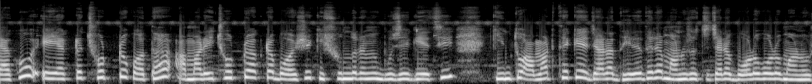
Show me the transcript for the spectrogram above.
দেখো, এই একটা ছোট্ট কথা, আমার এই ছোট্ট একটা বয়সে কি সুন্দর আমি বুঝে গিয়েছি, কিন্তু আমার থেকে যারা ধীরে ধীরে মানুষ আছে যারা বড় বড় মানুষ,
